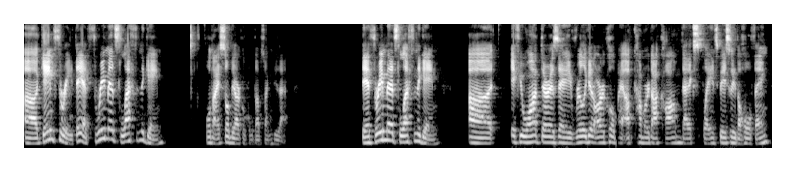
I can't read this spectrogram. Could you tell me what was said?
Uh, game three, they had three minutes left in the game. Hold on, I have the article pulled up, so I can do that. They had three minutes left in the game. Uh, if you want, there is a really good article by upcomer.com that explains basically the whole thing.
